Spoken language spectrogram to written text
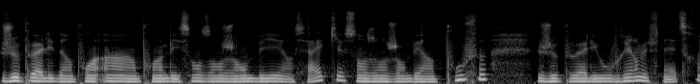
Je peux aller d'un point A à un point B sans enjamber un sac, sans enjamber un pouf. Je peux aller ouvrir mes fenêtres.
